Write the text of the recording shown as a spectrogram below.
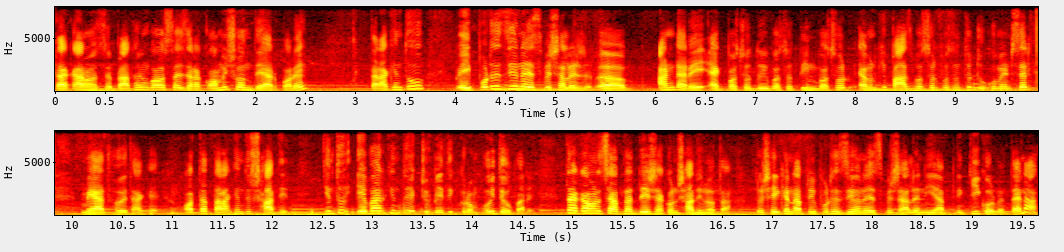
তার কারণ হচ্ছে প্রাথমিক অবস্থায় যারা কমিশন দেওয়ার পরে, তারা কিন্তু এই প্রোটেজিওনের স্পেশালের আন্ডারে এক বছর, দুই বছর, তিন বছর, এমনকি পাঁচ বছর পর্যন্ত ডকুমেন্টসের মেয়াদ হয়ে থাকে। অর্থাৎ তারা কিন্তু স্বাধীন। কিন্তু এবার কিন্তু একটু ব্যতিক্রম হইতেও পারে। তার কারণ হচ্ছে আপনার দেশ এখন স্বাধীনতা। তো সেইখানে আপনি প্রোটেজিয়ন স্পেশালে নিয়ে আপনি কি করবেন, তাই না?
